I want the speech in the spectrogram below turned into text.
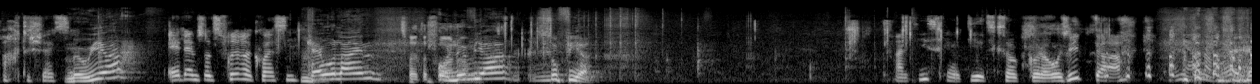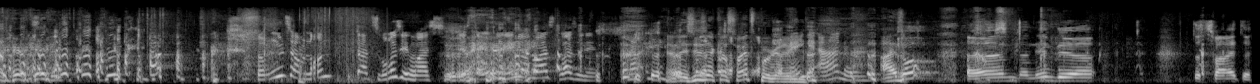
Ach du Scheiße. Maria, Adams hat's früher geheißen. Caroline, Zweiter Vorname. Olivia, Sophia. Franziska hat die jetzt gesagt, oder Rosita. Keine Ahnung. Bei uns am Land hat's Rosi heißen. Jetzt da oben in England heißt, weiß ich nicht. Ja, es ist ja keine Salzburgerin. Keine Ahnung. Also, Ähm, dann nehmen wir das zweite.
